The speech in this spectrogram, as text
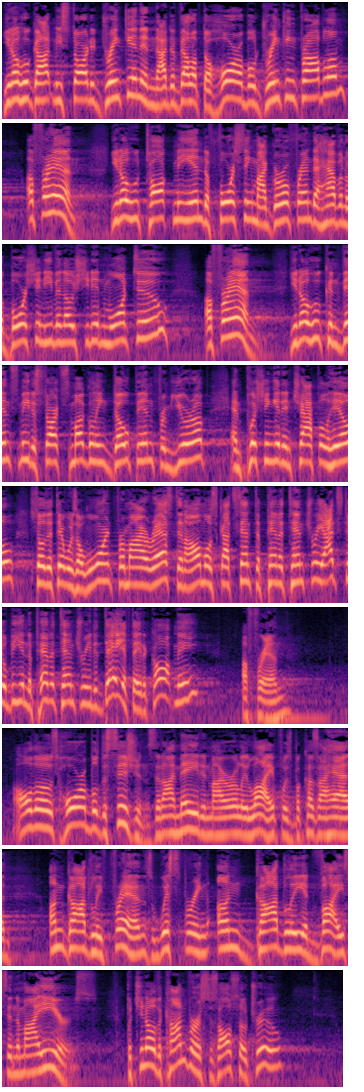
You know who got me started drinking and I developed a horrible drinking problem? A friend. You know who talked me into forcing my girlfriend to have an abortion even though she didn't want to? A friend. You know who convinced me to start smuggling dope in from Europe and pushing it in Chapel Hill so that there was a warrant for my arrest and I almost got sent to penitentiary? I'd still be in the penitentiary today if they'd have caught me. A friend. All those horrible decisions that I made in my early life was because I had ungodly friends whispering ungodly advice into my ears. But you know, the converse is also true.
